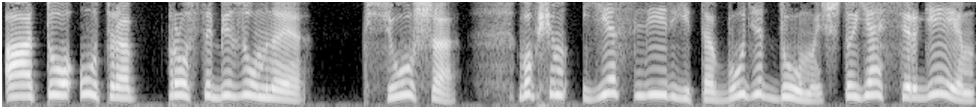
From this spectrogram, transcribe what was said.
а то утро просто безумное. Ксюша! В общем, если Рита будет думать, что я с Сергеем,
